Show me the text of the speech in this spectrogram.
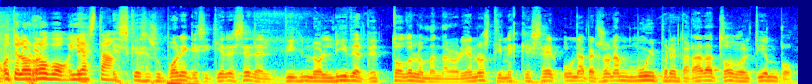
O te lo robo y ya Es- está. Es que se supone que si quieres ser el digno líder de todos los mandalorianos, tienes que ser una persona muy preparada todo el tiempo.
